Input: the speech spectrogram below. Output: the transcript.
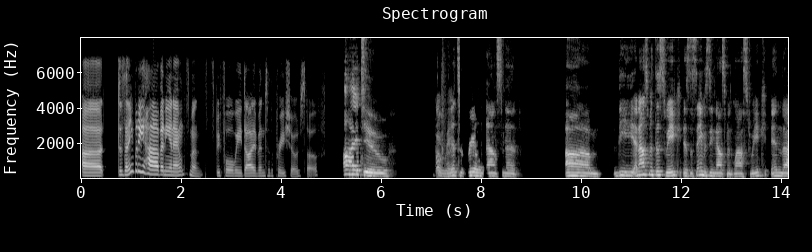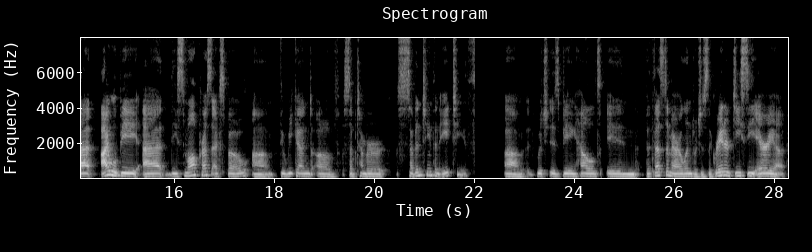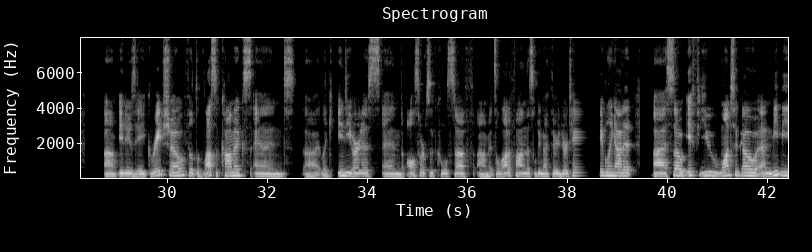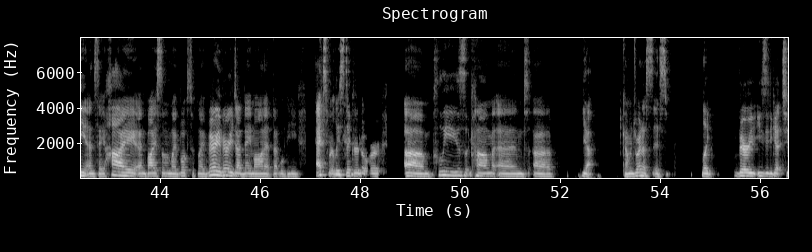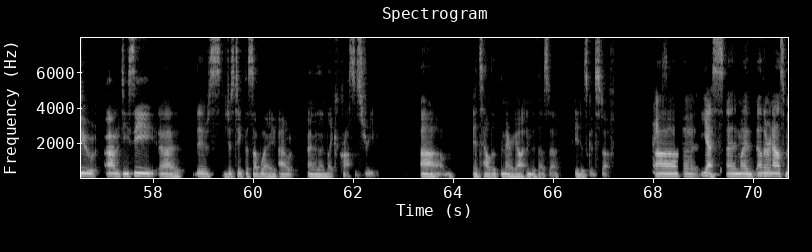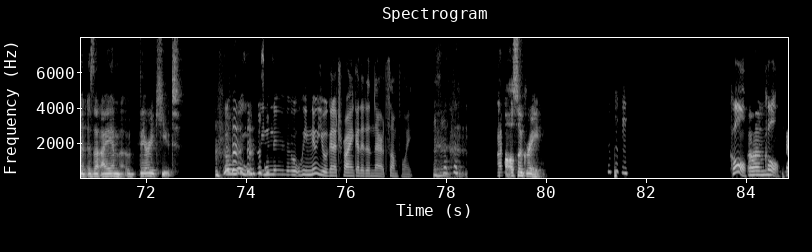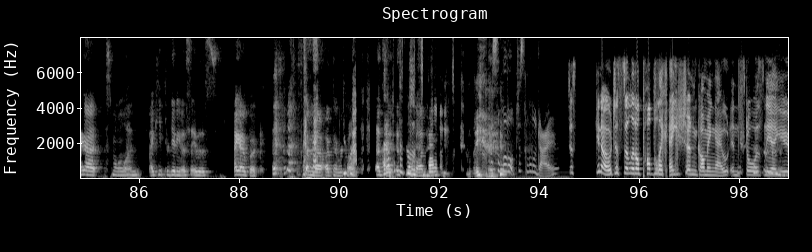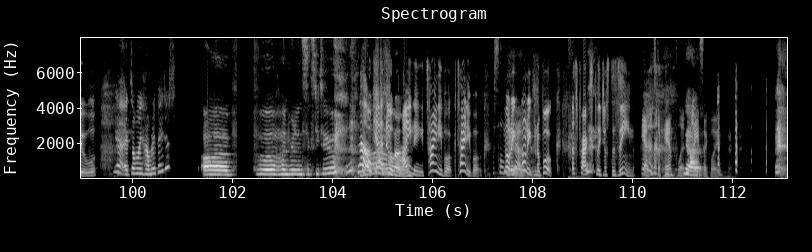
Uh does anybody have any announcements before we dive into the pre-show stuff? I do. Go Do for it. it. It's a real announcement. Um, the announcement this week is the same as the announcement last week, in that I will be at the Small Press Expo um, the weekend of September 17th and 18th, um, which is being held in Bethesda, Maryland, which is the greater DC area. Um, it is a great show filled with lots of comics and uh, like indie artists and all sorts of cool stuff. Um, it's a lot of fun. This will be my third year tabling at it. Uh, so if you want to go and meet me and say hi and buy some of my books with my very very dead name on it, that will be expertly stickered over. Um, please come and uh, yeah, come and join us. It's like very easy to get to out of DC. Uh, there's you just take the subway out and then like across the street. Um, it's held at the Marriott in Bethesda. It is good stuff. Nice. Uh, yes, and my other announcement is that I am very cute. Oh. We knew we knew you were gonna try and get it in there at some point. I'm also great. Cool. Um, Cool. I got a small one. I keep forgetting to say this. I got a book. it's coming out October 12th. That's don't it. It's this called is small, Bonding. but it's really- just a little, just a little guy. Just you know, just a little publication coming out in stores near you. yeah, it's only how many pages? Uh, 162. Yeah, Oh yeah, no, Wow. tiny, tiny book, tiny book. Just a Not, e- not even a book. That's practically just a zine. Yeah, just a pamphlet, Yeah. basically.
